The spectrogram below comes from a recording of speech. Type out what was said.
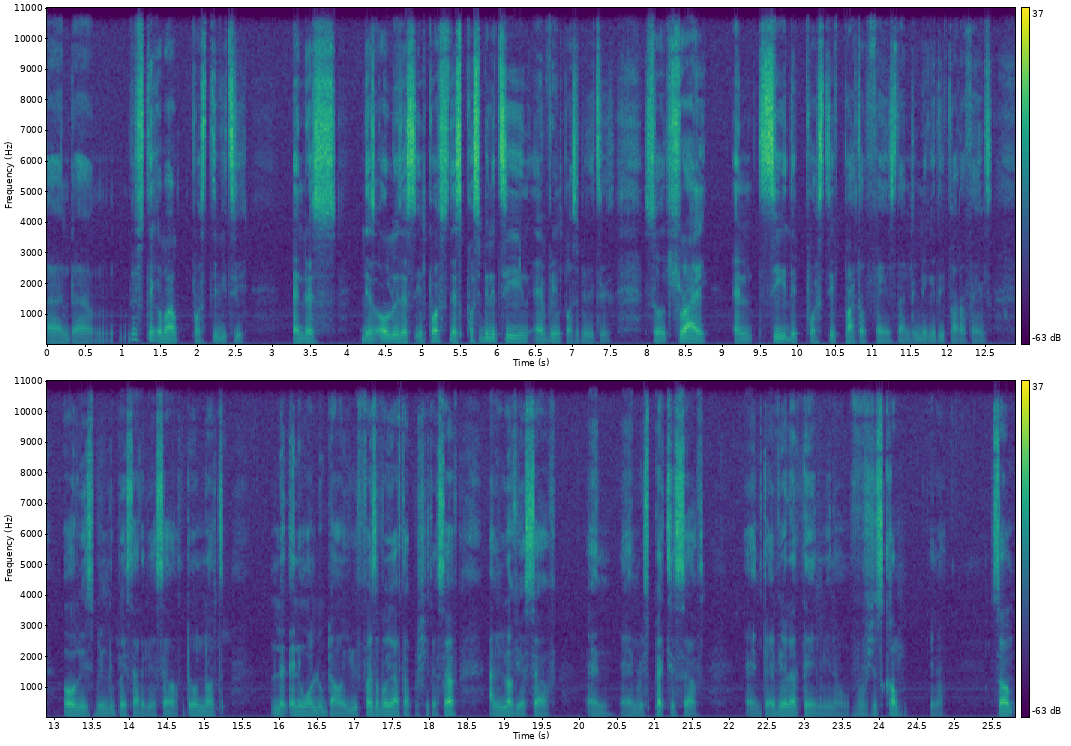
and um, just think about positivity. And there's there's always there's impos- there's possibility in every impossibility. So try and see the positive part of things than the negative part of things. Always bring the best out of yourself. Do not let anyone look down on you. First of all, you have to appreciate yourself and love yourself and, and respect yourself. And every other thing, you know, just come, you know. So,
